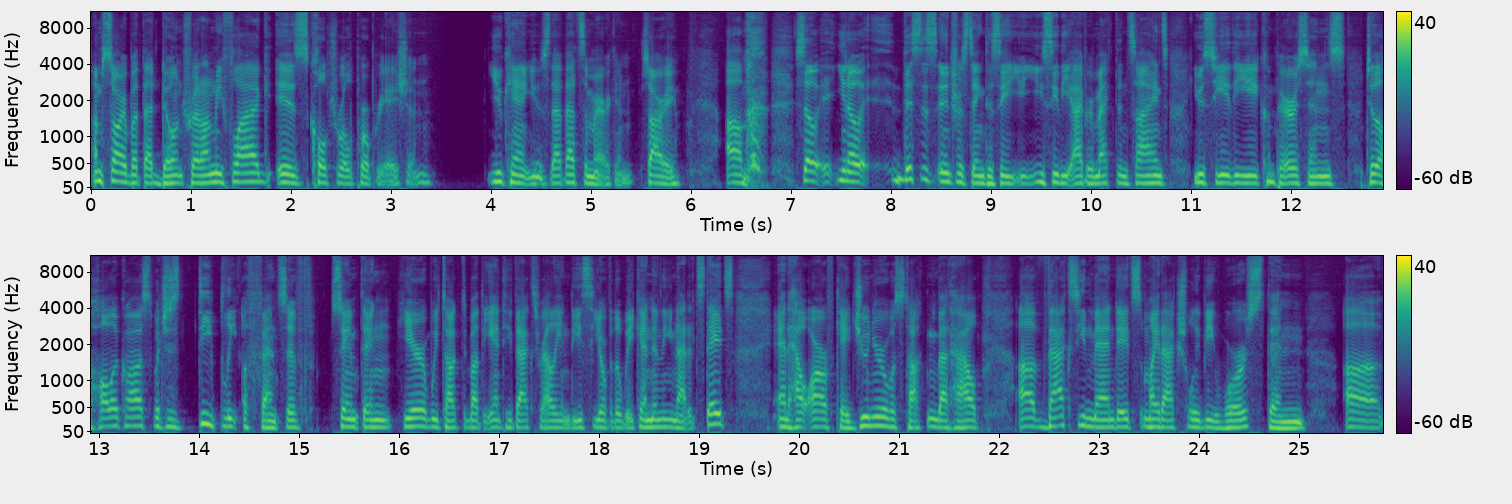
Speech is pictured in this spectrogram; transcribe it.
I'm sorry, but that don't tread on me flag is cultural appropriation you can't use that. That's American. Sorry. Um, so you know this is interesting to see. You see the ivermectin signs. You see the comparisons to the Holocaust, which is deeply offensive. Same thing here. We talked about the anti-vax rally in D.C. over the weekend in the United States, and how RFK Jr. was talking about how uh, vaccine mandates might actually be worse than. Uh,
